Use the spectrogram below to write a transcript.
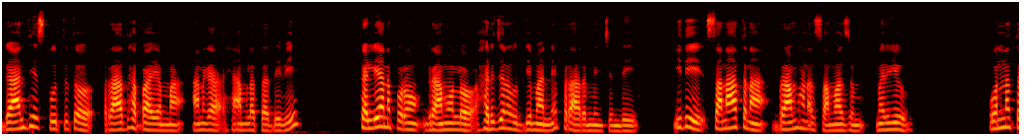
గాంధీ స్ఫూర్తితో రాధాబాయమ్మ అనగా హేమలతాదేవి కళ్యాణపురం గ్రామంలో హరిజన ఉద్యమాన్ని ప్రారంభించింది. ఇది సనాతన బ్రాహ్మణ సమాజం మరియు ఉన్నత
